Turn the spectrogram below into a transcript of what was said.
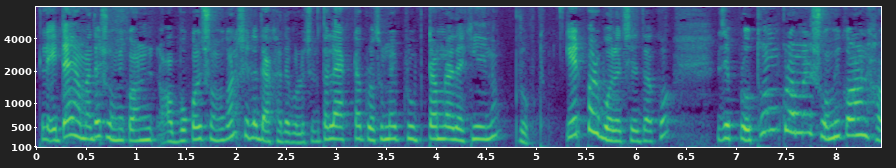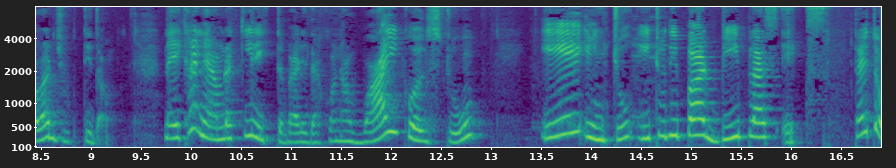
তাহলে এটাই আমাদের সমীকরণ, অবকল সমীকরণ সেটা দেখাতে বলেছিল। তাহলে একটা প্রথমে প্রুফটা আমরা দেখিয়ে নিলাম প্রুফটা এরপর বলেছে, দেখো, যে প্রথম ক্রমের সমীকরণ হওয়ার যুক্তি দাও। না, এখানে আমরা কি লিখতে পারি? দেখো, না y equals to a into e to the power b plus x তাই তো?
